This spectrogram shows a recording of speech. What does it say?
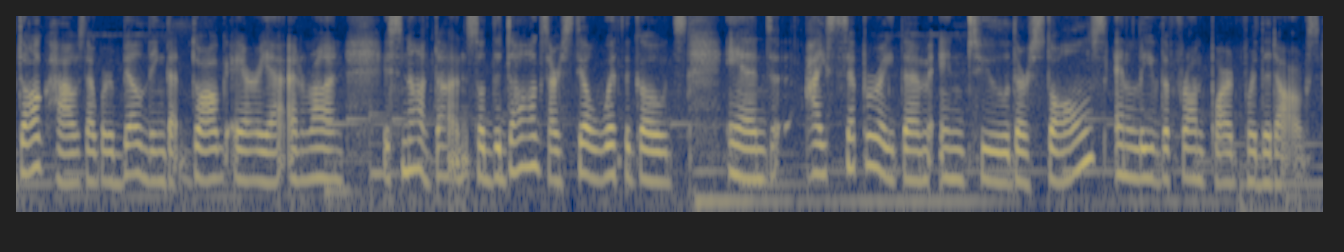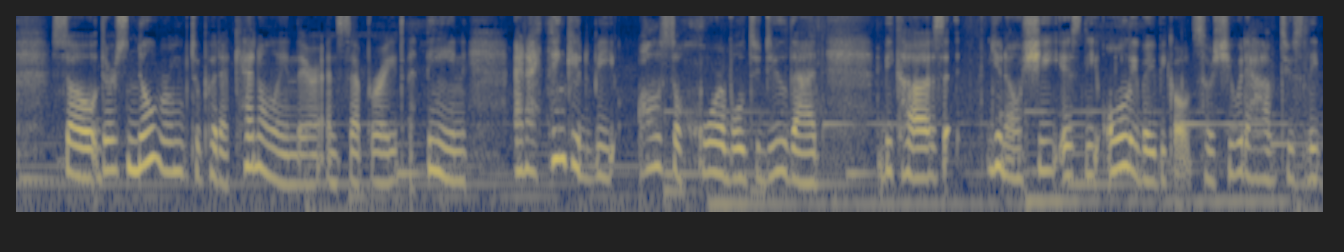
dog house that we're building, that dog area and run, is not done. So the dogs are still with the goats, and I separate them into their stalls and leave the front part for the dogs. So there's no room to put a kennel in there and separate Athene. And I think it'd be also horrible to do that because you know, she is the only baby goat, so she would have to sleep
